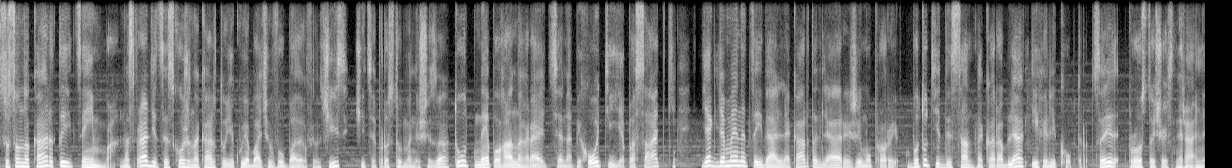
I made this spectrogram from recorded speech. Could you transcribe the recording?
Стосовно карти, це імба. Насправді це схоже на карту, яку я бачив в Battlefield 6, чи це просто в мене шиза. Тут непогано грається на піхоті, є посадки. Як для мене, це ідеальна карта для режиму прорив. Бо тут є десант на кораблях і гелікоптер. Це просто щось нереальне.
